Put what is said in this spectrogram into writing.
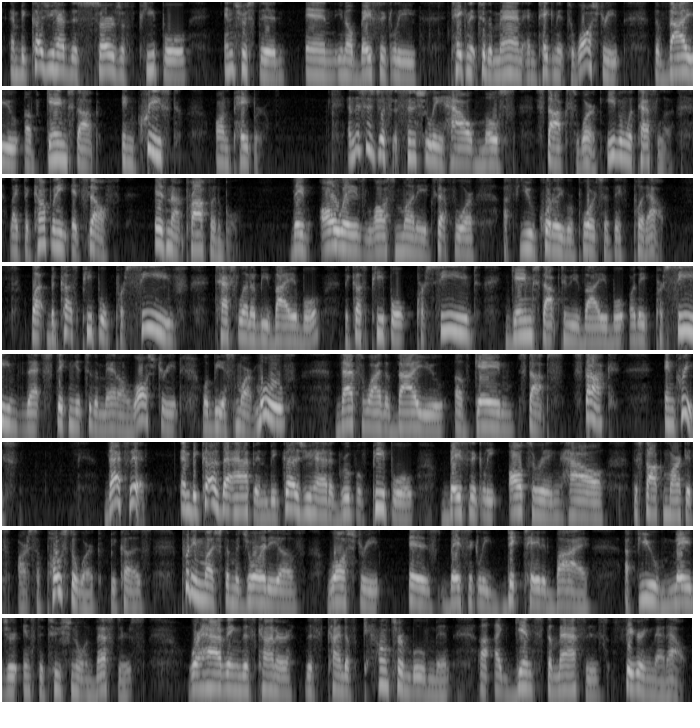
And because you had this surge of people interested in, you know, basically taking it to the man and taking it to Wall Street, the value of GameStop increased on paper. And this is just essentially how most stocks work, even with Tesla. Like the company itself is not profitable. They've always lost money except for a few quarterly reports that they've put out. But because people perceive Tesla to be valuable, because people perceived GameStop to be valuable, or they perceived that sticking it to the man on Wall Street would be a smart move, that's why the value of GameStop's stock increase. That's it. And because that happened, because you had a group of people basically altering how the stock markets are supposed to work, because pretty much the majority of Wall Street is basically dictated by a few major institutional investors we're having this kind of this kind of counter movement uh, against the masses figuring that out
